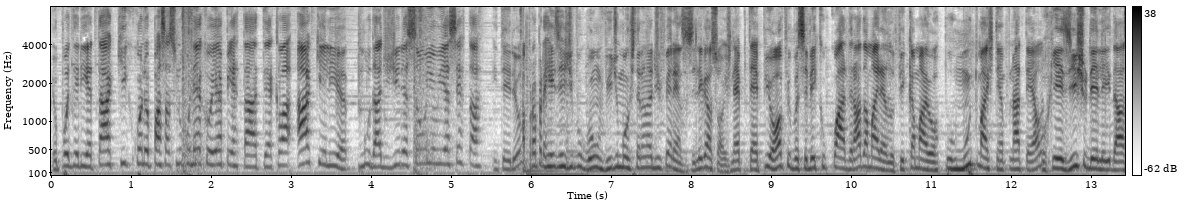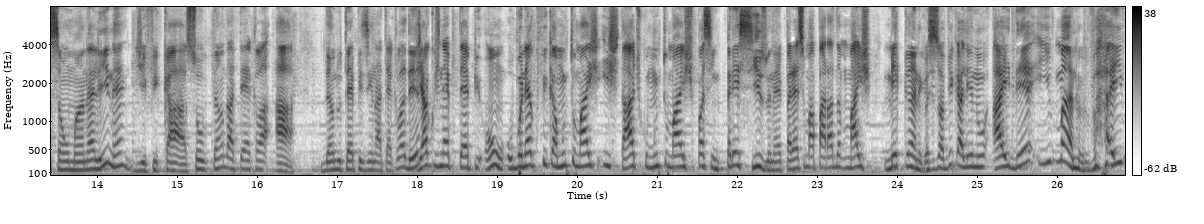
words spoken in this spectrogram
eu poderia estar tá aqui que quando eu passasse no boneco, eu ia apertar a tecla A, que ele ia mudar de direção e eu ia acertar, entendeu? A própria Razer divulgou um vídeo mostrando a diferença. Se liga só, Snap Tap Off, você vê que o quadrado amarelo fica maior por muito mais tempo na tela, porque existe o delay da ação humana ali, né? De ficar soltando a tecla A dando tapzinho na tecla D. Já com o Snap Tap On, o boneco fica muito mais estático, muito mais, tipo assim, preciso, né? Parece uma parada mais mecânica. Você só fica ali no A e D e, mano, vai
